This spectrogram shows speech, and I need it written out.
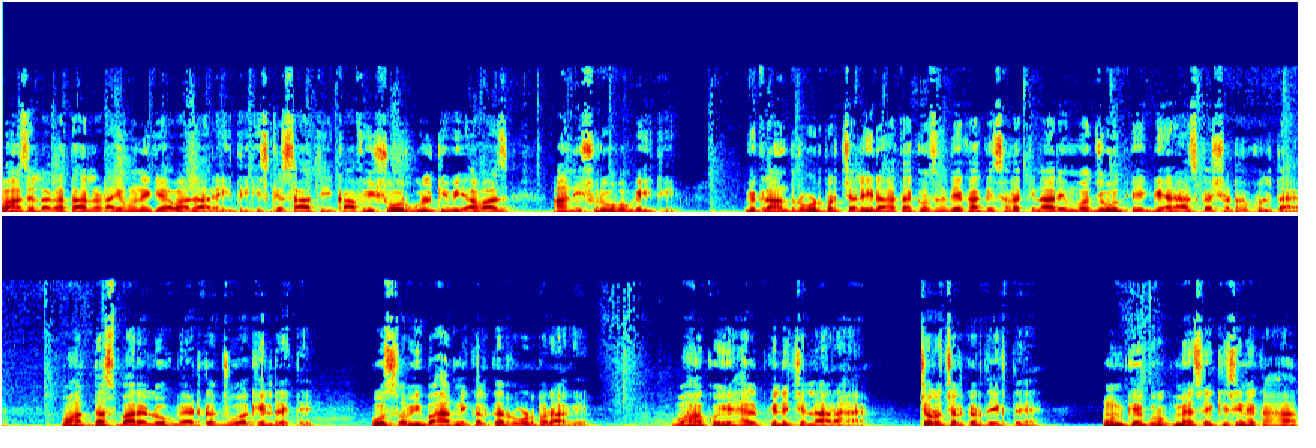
वहाँ से लगातार लड़ाई होने की आवाज़ आ रही थी। इसके साथ ही काफ़ी शोरगुल की भी आवाज़ आनी शुरू हो गई थी। विक्रांत रोड पर चल ही रहा था कि उसने देखा कि सड़क किनारे मौजूद एक गैराज का शटर खुलता है। वहाँ दस बारह लोग बैठकर जुआ खेल रहे थे। वो सभी बाहर निकलकर रोड पर आ गए। वहाँ कोई हेल्प के लिए चिल्ला रहा है। चलो चलकर देखते हैं। उनके ग्रुप में से किसी ने कहा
